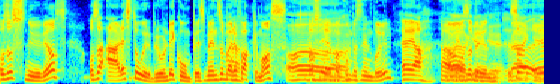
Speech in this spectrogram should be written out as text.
Og så snur vi oss, og så er det storebroren til kompisen min som bare fucker med oss. Sier- Var kompisen din brun? Eh, Ja, han var også ok, brun. ok. Det Så, gøy.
